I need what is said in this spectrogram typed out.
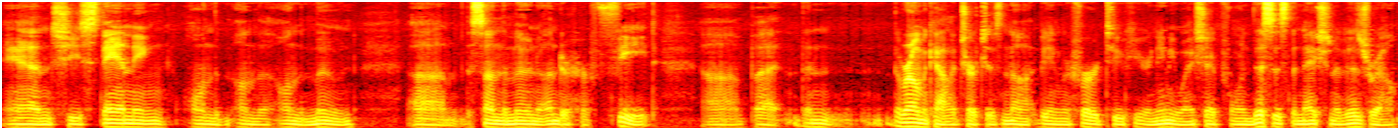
and she's standing on the on the on the moon um, the sun, the moon under her feet. Uh, but then the Roman Catholic Church is not being referred to here in any way, shape, or form. This is the nation of Israel.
